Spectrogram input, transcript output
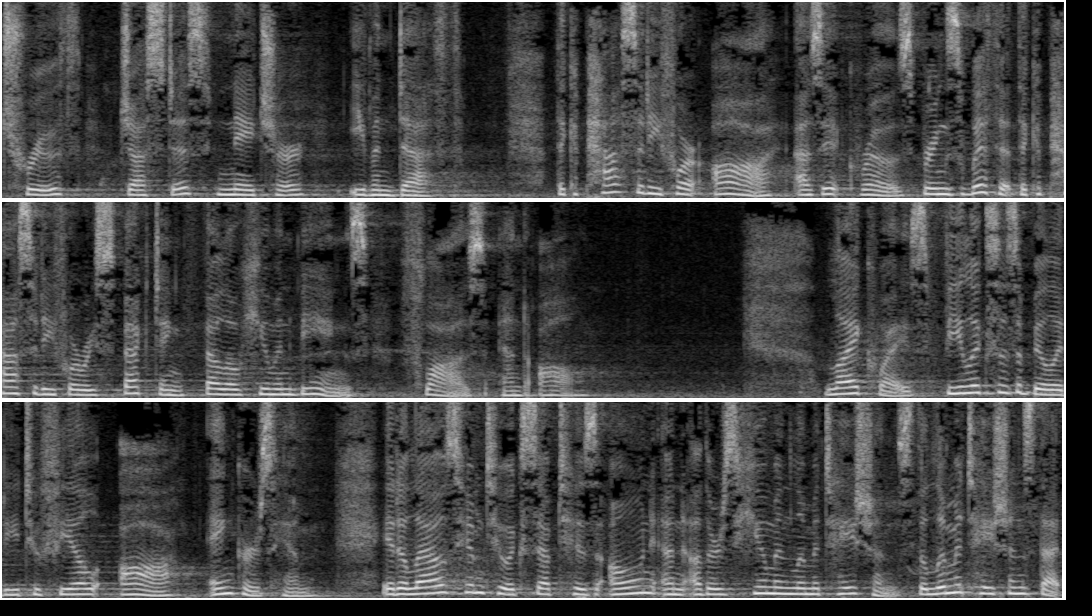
truth, justice, nature, even death. The capacity for awe as it grows brings with it the capacity for respecting fellow human beings, flaws and all. Likewise, Felix's ability to feel awe anchors him. It allows him to accept his own and others' human limitations, the limitations that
